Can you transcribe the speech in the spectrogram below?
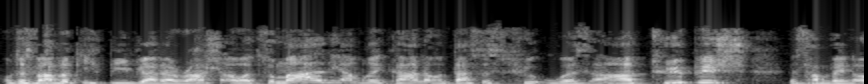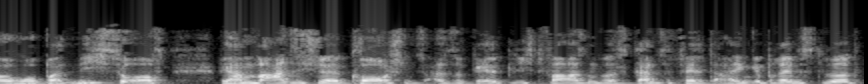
Und das war wirklich wie bei der Rush Hour, zumal die Amerikaner, und das ist für USA typisch, das haben wir in Europa nicht so oft, wir haben wahnsinnig schnelle Cautions, also Gelblichtphasen, wo das ganze Feld eingebremst wird.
